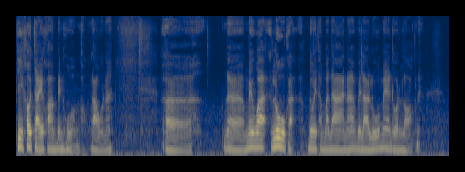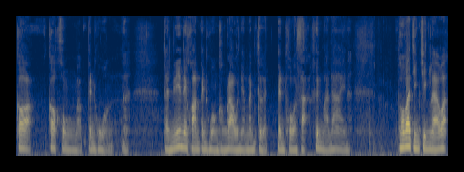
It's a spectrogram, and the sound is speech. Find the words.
พี่เข้าใจความเป็นห่วงของเรานะไม่ว่าลูกอะ่ะโดยธรรมดานะ เวลารู้แม่โดนหลอกเนี่ยก็ก็คงแบบเป็นห่วงนะ แต่นี่ในความเป็นห่วงของเราเนี่ยมันเกิดเป็นโทสะขึ้นมาได้นะ เพราะว่าจริง ๆ แล้วอะ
